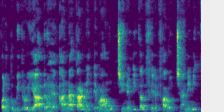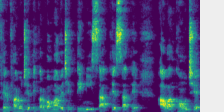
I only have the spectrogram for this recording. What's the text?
પરંતુ મિત્રો, યાદ રહે, આના કારણે તેમાં અમુક જીનેટિકલ ફેરફારો જાનીનિક ફેરફારો છે તે કરવામાં આવે છે. તેની સાથે સાથે આવા ઘઉં છે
